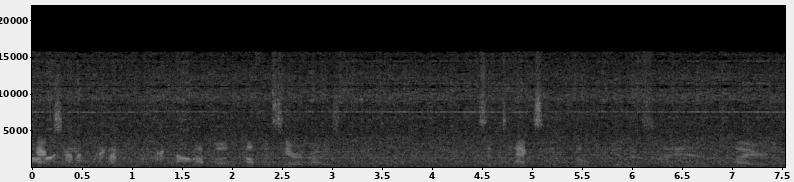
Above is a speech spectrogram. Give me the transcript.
taxi, Papa, Alpha Sierra Rise. It's a taxi. Oh my goodness, I am tired.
